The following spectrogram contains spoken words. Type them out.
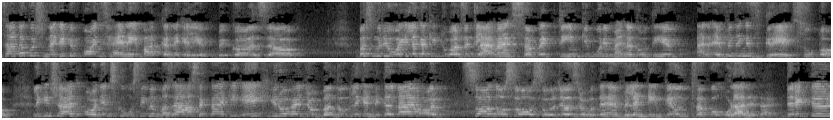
ज़्यादा कुछ नेगेटिव पॉइंट्स है नहीं बात करने के लिए बिकॉज़ बस मुझे वही लगा कि टुवर्ड्स द क्लाइमैक्स सब एक टीम की पूरी मेहनत होती है and everything is great super लेकिन शायद ऑडियंस को उसी में मज़ा आ सकता है कि एक हीरो है जो बंदूक लेके निकलता है और 100-200 सोल्जर्स जो होते हैं विलन टीम के, उन सबको उड़ा देता है। डायरेक्टर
